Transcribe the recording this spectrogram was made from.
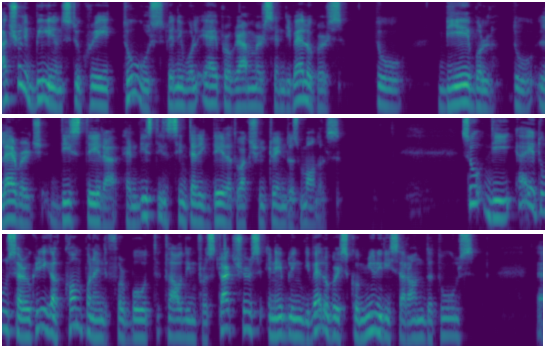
actually billions to create tools to enable AI programmers and developers to be able to leverage this data and this synthetic data to actually train those models. So the AI tools are a critical component for both cloud infrastructures, enabling developers communities around the tools, uh,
